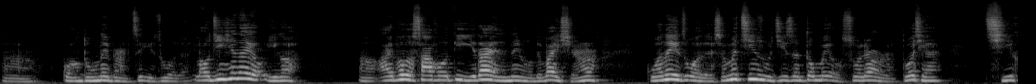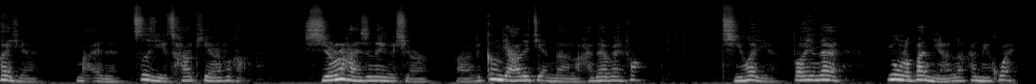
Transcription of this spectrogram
啊，广东那边自己做的。老金现在有一个啊，iPod Shuffle 第一代的那种的外形，国内做的，什么金属机身都没有，塑料的，多少钱？七块钱买的，自己插 TF 卡，型还是那个型啊，就更加的简单了，还带外放，七块钱，到现在用了半年了还没坏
